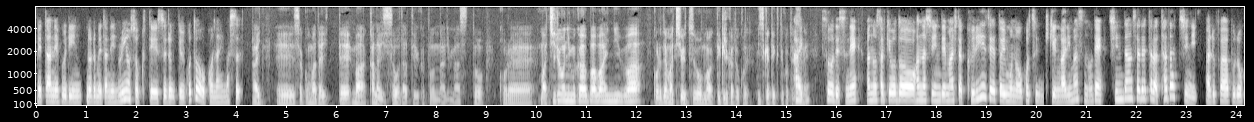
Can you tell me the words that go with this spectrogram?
メタネフリンノルメタネフリンを測定するということを行います。はい、えー、そこまで行って、まあ、かなりそうだということになりますとこれ、まあ、治療に向かう場合にはこれでまあ手術をまあできるかどうか見つけていくということですね。はいそうですね。あの、先ほどお話に出ましたクリーゼというものを起こす危険がありますので、診断されたら直ちにアルファブロッ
